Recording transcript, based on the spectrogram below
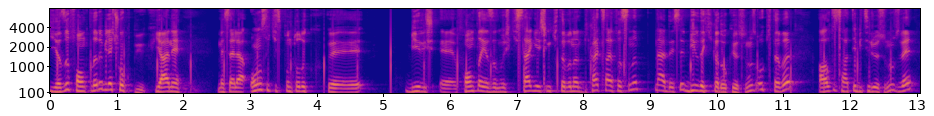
yazı fontları bile çok büyük. Yani mesela 18 puntoluk e, bir e, fontla yazılmış kişisel gelişim kitabının birkaç sayfasını neredeyse bir dakikada okuyorsunuz. O kitabı 6 saatte bitiriyorsunuz ve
